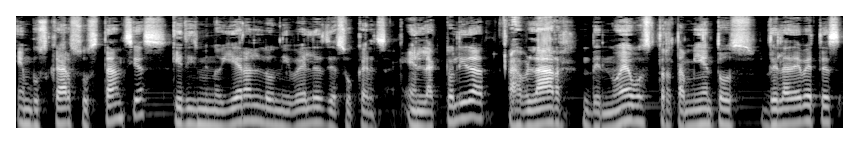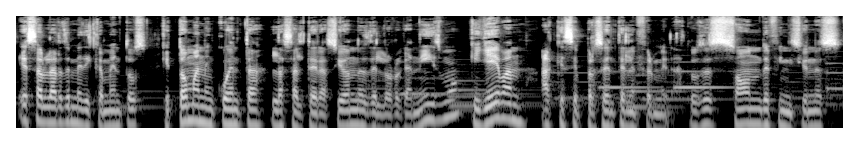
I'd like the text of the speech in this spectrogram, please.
en buscar sustancias que disminuyeran los niveles de azúcar en sangre. En la actualidad, hablar de nuevos tratamientos de la diabetes es hablar de medicamentos que toman en cuenta las alteraciones del organismo que llevan a que se presente la enfermedad. Entonces son definiciones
